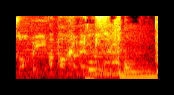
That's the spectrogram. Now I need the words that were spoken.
Zombie Apocalypse.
